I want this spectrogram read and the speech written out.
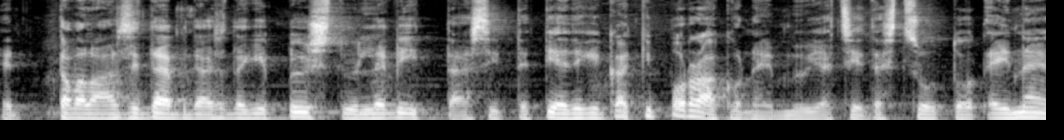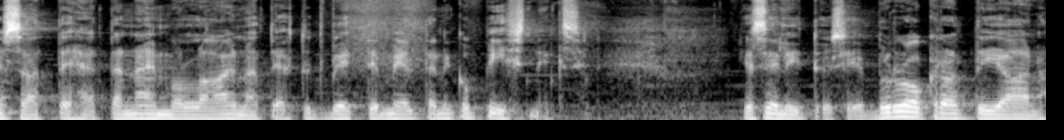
Et tavallaan sitä pitäisi jotenkin pystyä levittää sitten. Tietenkin kaikki porakoneen myyjät siitä sitten suuttuu, että ei näin saa tehdä, että näin me ollaan aina tehty, että viette meiltä niin bisneksen. Ja se liittyy siihen byrokratiaan.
